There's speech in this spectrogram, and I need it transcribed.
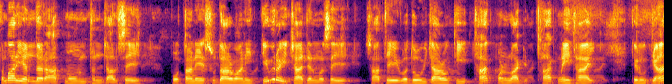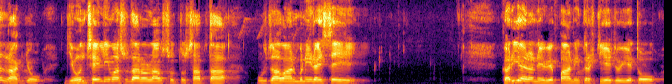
તમારી અંદર આત્મમંથન ચાલશે. પોતાને સુધારવાની તીવ્ર ઈચ્છા જન્મશે. સાથે વધુ વિચારોથી થાક પણ લાગે, થાક નહીં થાય. તેનું ધ્યાન રાખજો. જીવનશૈલીમાં સુધારો લાવશો તો સપ્તાહ ઉર્જાવાન બની રહેશે. કરિયર અને વેપારની દ્રષ્ટિએ જોઈએ તો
